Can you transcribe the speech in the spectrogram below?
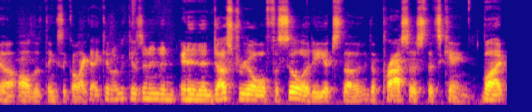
uh, all the things that go like that you know because in an, in an industrial facility it's the the process that's king. But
